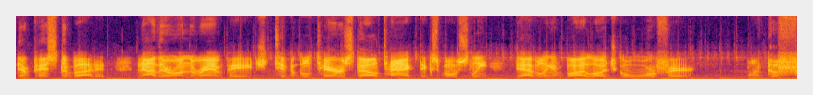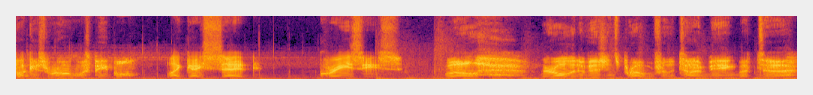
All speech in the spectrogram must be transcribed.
They're pissed about it. Now they're on the rampage. Typical terror-style tactics mostly, dabbling in biological warfare. What the fuck is wrong with people? Like I said, crazies. Well, they're all the division's problem for the time being, but, uh,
